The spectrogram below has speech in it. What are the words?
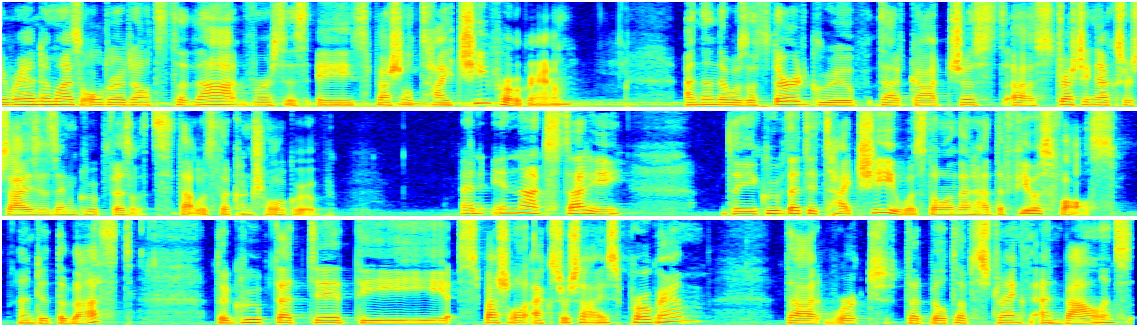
They randomized older adults to that versus a special Tai Chi program. And then there was a third group that got just uh, stretching exercises and group visits. That was the control group. And in that study, the group that did Tai Chi was the one that had the fewest falls and did the best. The group that did the special exercise program that worked, that built up strength and balance,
